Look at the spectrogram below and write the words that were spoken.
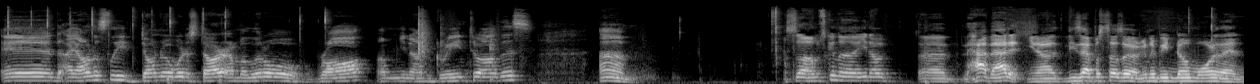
and I honestly don't know where to start. I'm a little raw. I'm, you know, I'm green to all this. Um, so I'm just gonna, you know, uh, have at it. You know, these episodes are gonna be no more than,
